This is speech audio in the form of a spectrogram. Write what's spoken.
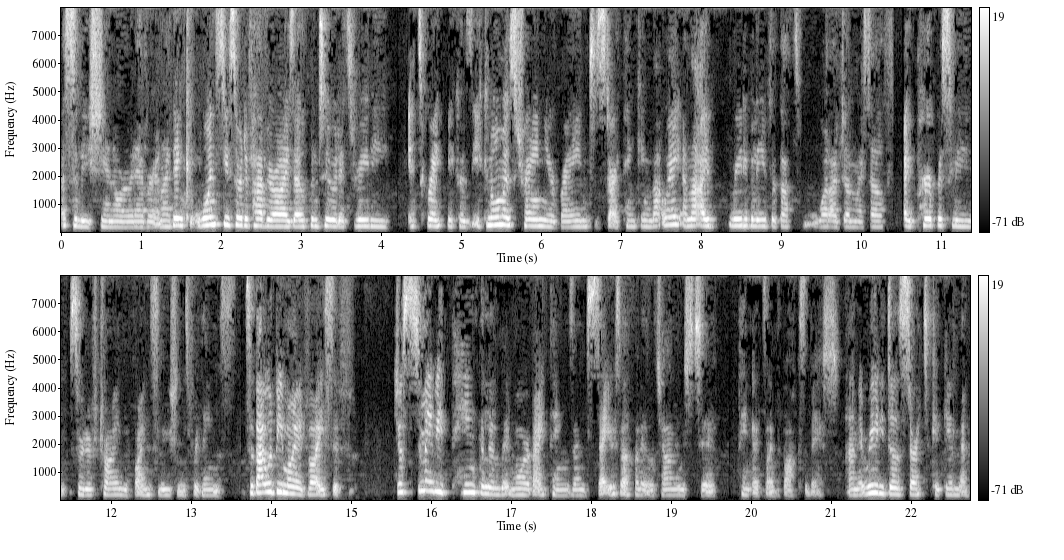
a solution or whatever. And I think once you sort of have your eyes open to it, it's really it's great because you can almost train your brain to start thinking that way. And I really believe that that's what I've done myself. I purposely sort of try and find solutions for things. So that would be my advice if just to maybe think a little bit more about things and set yourself a little challenge to think outside the box a bit. And it really does start to kick in then.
